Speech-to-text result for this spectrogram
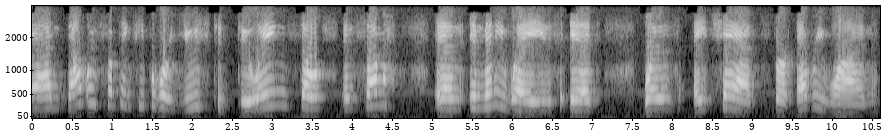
and that was something people were used to doing. So in some, in in many ways, it was a chance for everyone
